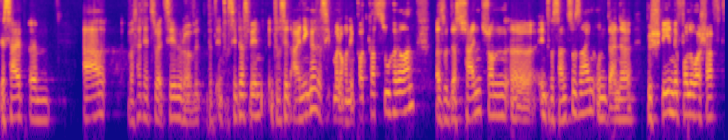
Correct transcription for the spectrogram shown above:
Deshalb, ähm, A, was hat er zu erzählen oder wird, interessiert das wen? Interessiert einige, das sieht man auch in den Podcast-Zuhörern. Also das scheint schon äh, interessant zu sein und deine bestehende Followerschaft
